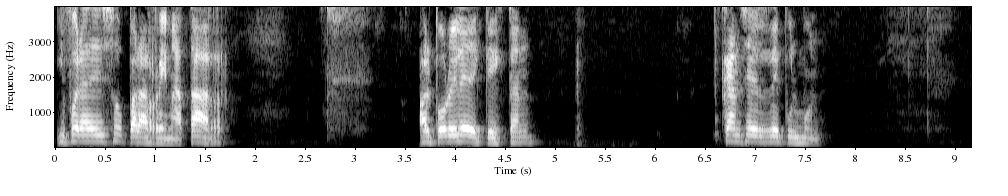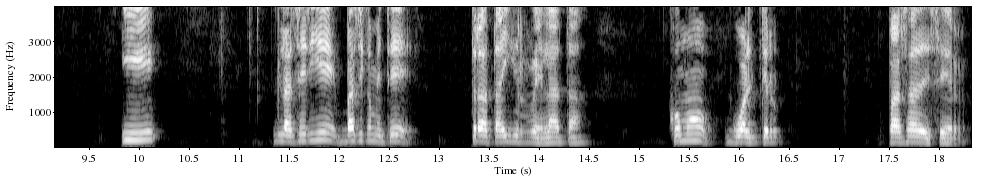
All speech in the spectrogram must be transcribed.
Y fuera de eso, para rematar, al pobre le detectan cáncer de pulmón. Y la serie básicamente trata y relata cómo Walter pasa de ser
